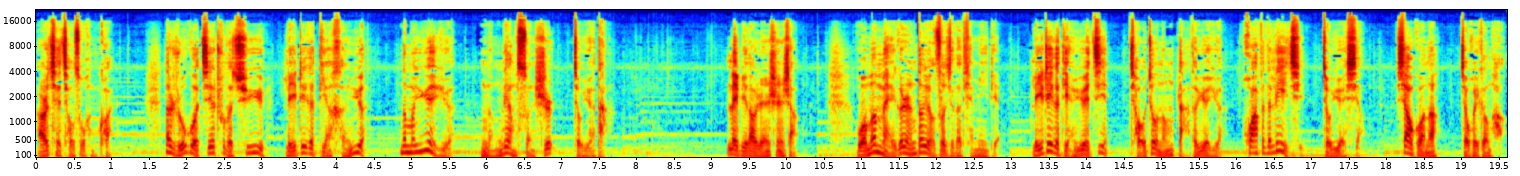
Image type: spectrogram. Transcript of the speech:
而且球速很快。那如果接触的区域离这个点很远，那么越远能量损失就越大。类比到人身上，我们每个人都有自己的甜蜜点，离这个点越近，球就能打得越远，花费的力气就越小。效果呢就会更好，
